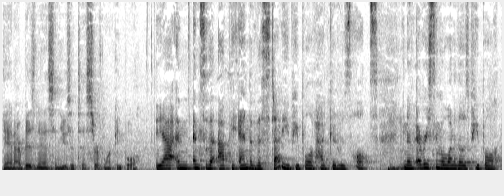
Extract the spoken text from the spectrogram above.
in our business and use it to serve more people yeah and and so that at the end of the study people have had good results mm-hmm. you know every single one of those people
